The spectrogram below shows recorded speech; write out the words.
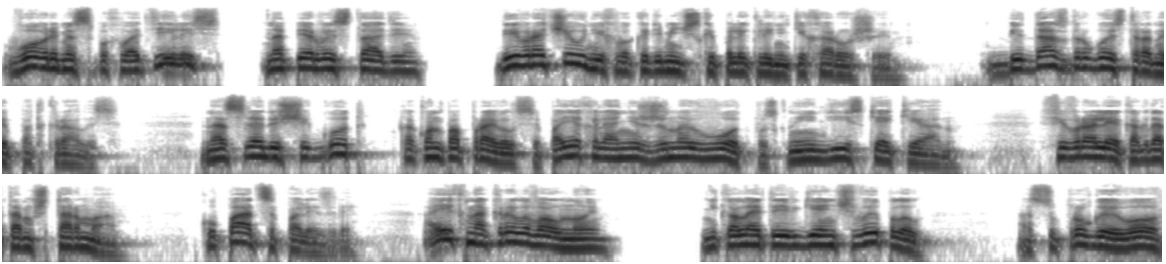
Вовремя спохватились на первой стадии, да и врачи у них в академической поликлинике хорошие. Беда с другой стороны подкралась. На следующий год, как он поправился, поехали они с женой в отпуск на Индийский океан. В феврале, когда там шторма. Купаться полезли, а их накрыло волной. Николай-то Евгеньевич выплыл, а супруга его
